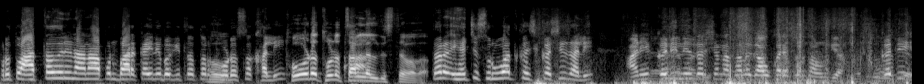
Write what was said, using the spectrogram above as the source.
परंतु आता जरी नाना आपण बारकाईने बघितलं तर हो. थोडंसं खाली थोडं थोडं चाललेलं दिसतंय बघा. तर ह्याची सुरुवात कशी कशी झाली? आणि कधी निदर्शनास आलं? गावकऱ्यातून जाणून घ्या. कधी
